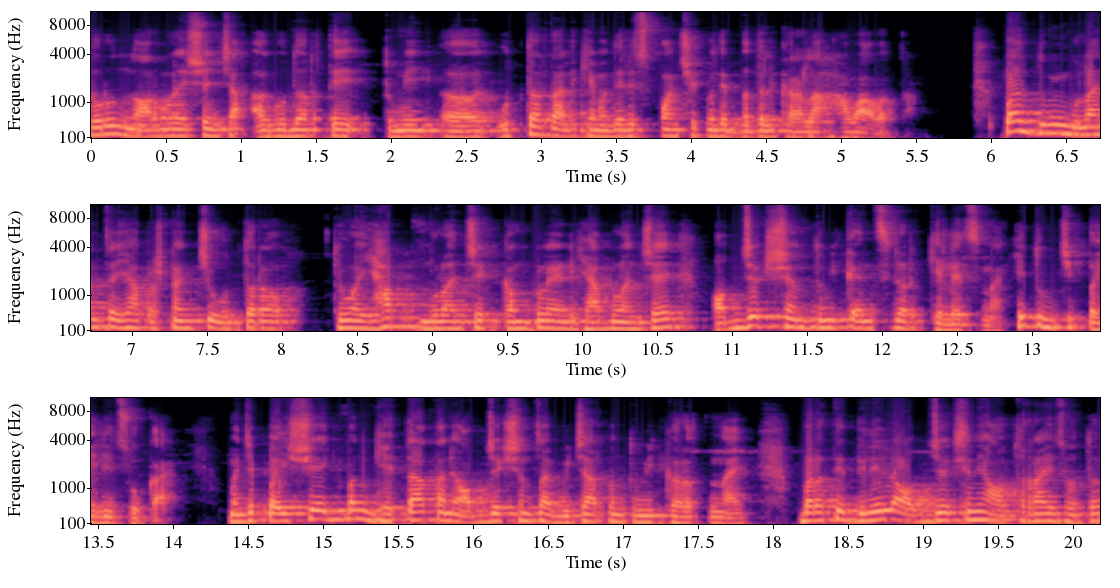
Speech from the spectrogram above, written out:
करून नॉर्मलायझेशनच्या अगोदर ते तुम्ही उत्तर तालिकेमध्ये रिस्पॉन्स शीटमध्ये बदल करायला हवा होता. पण तुम्ही मुलांच्या ह्या प्रश्नांची उत्तरं किंवा ह्या मुलांचे कंप्लेंट ह्या मुलांचे ऑब्जेक्शन तुम्ही कन्सिडर केलेच नाही. ही तुमची पहिली चूक आहे. म्हणजे पैसे एक पण घेतात आणि ऑब्जेक्शनचा विचार पण तुम्ही करत नाही. बरं ते दिलेलं ऑब्जेक्शन हे ऑथराईज होतं?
